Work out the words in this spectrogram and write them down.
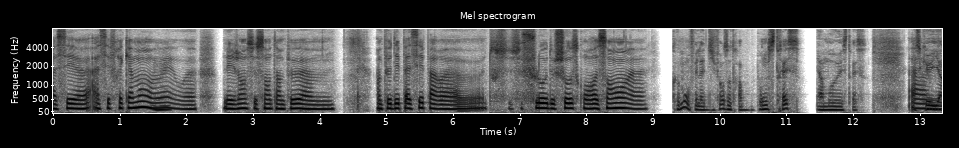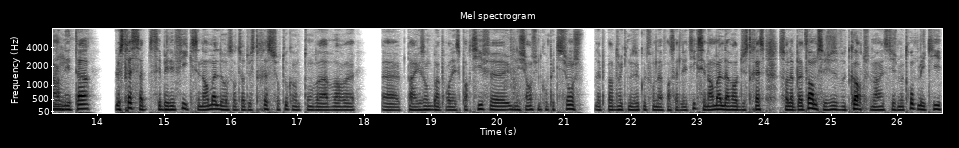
assez, euh, assez fréquemment, Mhm. ouais, où les gens se sentent un peu, un peu dépassés par tout ce, ce flot de choses qu'on ressent. Comment on fait la différence entre un bon stress un mauvais stress Parce Euh, qu'il y a un état. Le stress, c'est bénéfique. C'est normal de ressentir du stress, surtout quand on va avoir, euh, euh, par exemple, bah, pour les sportifs, euh, une échéance, une compétition. Je- la plupart des gens qui nous écoutent font de la force athlétique. C'est normal d'avoir du stress sur la plateforme. C'est juste votre corps, tu m'arrêtes si je me trompe, mais qui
